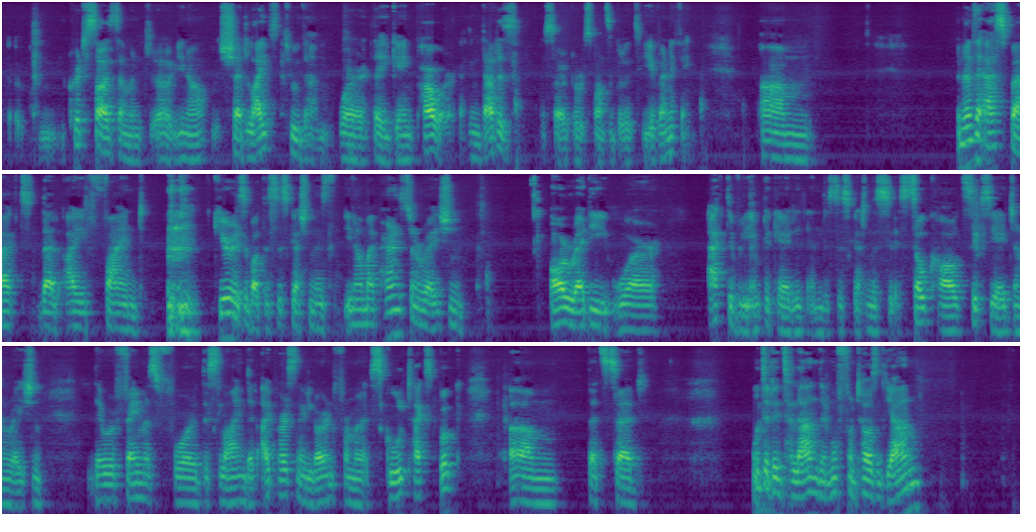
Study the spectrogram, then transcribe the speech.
criticize them and uh, you know shed light to them where they gain power. I think that is a historical responsibility, if anything. Um, another aspect that I find curious about this discussion is, you know, my parents' generation already were actively implicated in this discussion, this so-called 68 generation. They were famous for this line that I personally learned from a school textbook um, that said, unter den Talaren der Muff von tausend Jahren,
